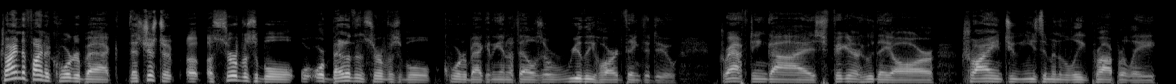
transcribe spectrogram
Trying to find a quarterback that's just a, a, serviceable or, or better than serviceable quarterback in the NFL is a really hard thing to do. Drafting guys, figuring out who they are, trying to ease them into the league properly.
